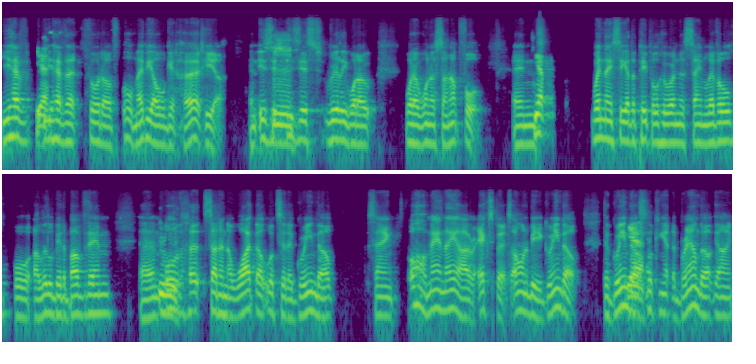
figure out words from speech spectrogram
you have yeah. you have that thought of, oh, maybe I will get hurt here. And is it mm. is this really what I what I want to sign up for? And yep. when they see other people who are on the same level or a little bit above them, um, mm. all of a sudden a white belt looks at a green belt saying, "Oh man, they are experts. I want to be a green belt." The green belt's yeah. looking at the brown belt, going,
